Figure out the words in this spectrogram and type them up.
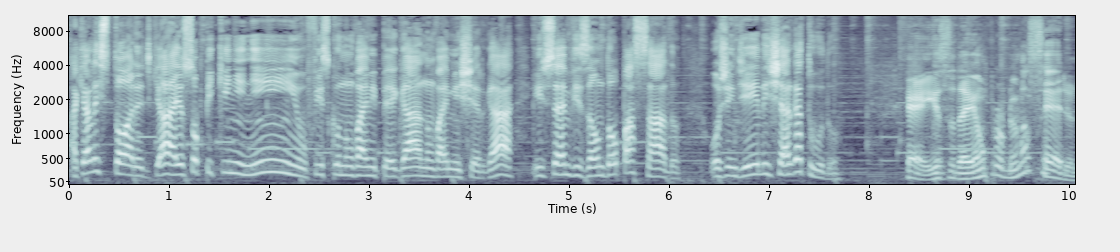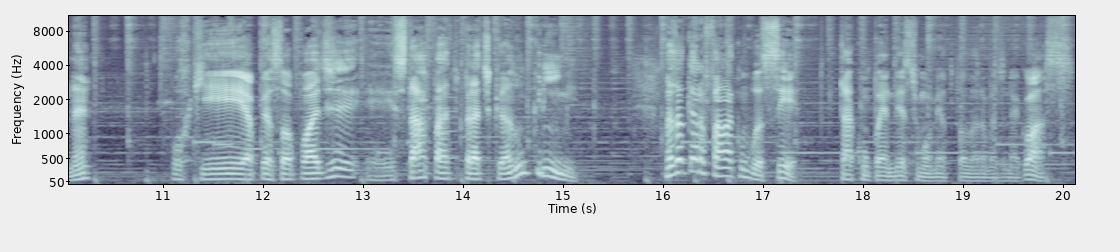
Aquela história de que ah, eu sou pequenininho, o fisco não vai me pegar, não vai me enxergar, isso é visão do passado. Hoje em dia ele enxerga tudo. É, isso daí é um problema sério, né? Porque a pessoa pode é, estar praticando um crime. Mas eu quero falar com você, está acompanhando nesse momento o Panorama de Negócios,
